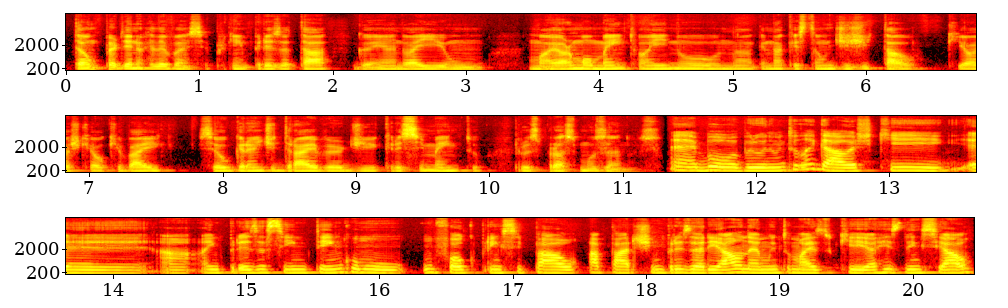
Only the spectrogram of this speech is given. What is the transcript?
estão perdendo relevância, porque a empresa está ganhando aí um maior momento aí no, na, na questão digital, que eu acho que é o que vai ser o grande driver de crescimento para os próximos anos. É, boa, Bruno, muito legal. Acho que é, a, a, empresa, assim, tem como um foco principal a parte empresarial, né? Muito mais do que a residencial.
